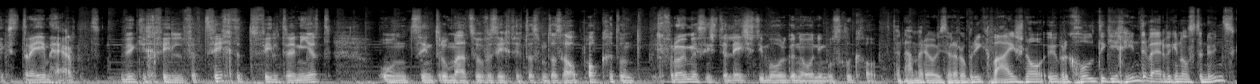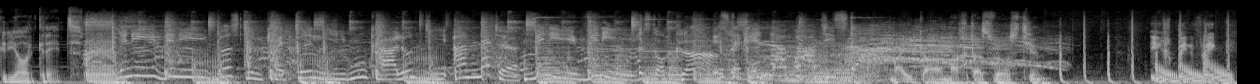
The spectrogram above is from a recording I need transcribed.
extrem hart, wirklich viel verzichtet, viel trainiert und sind darum auch zuversichtlich, dass wir das anpacken. Und ich freue mich, es ist der letzte Morgen ohne Muskelkater. Dann haben wir in unserer Rubrik «Weisst noch» über kultige Kinderwerbungen aus den 90er Jahren geredet. Mini, Winnie, Würstchenkette lieben Karl und die Annette. Mini, Winnie, Ist doch klar. ist der Kinderpartystar. Maika macht das Würstchen. Ich bin Flick,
